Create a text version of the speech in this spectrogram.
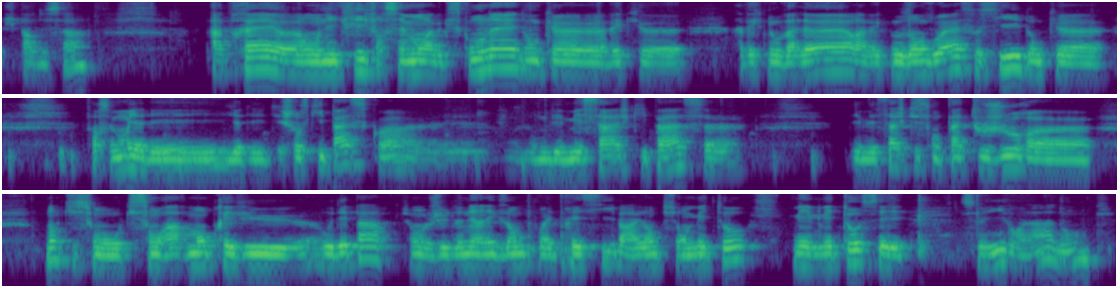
Je pars de ça. Après on écrit forcément avec ce qu'on est donc avec avec nos valeurs, avec nos angoisses aussi. Donc, euh, forcément, il y a, des, choses qui passent, quoi. Donc, des messages qui passent, euh, des messages qui sont pas toujours, euh, non, qui sont, rarement prévus au départ. Je vais donner un exemple pour être précis, par exemple sur Métaux. Mais Métaux, c'est ce livre-là, donc.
